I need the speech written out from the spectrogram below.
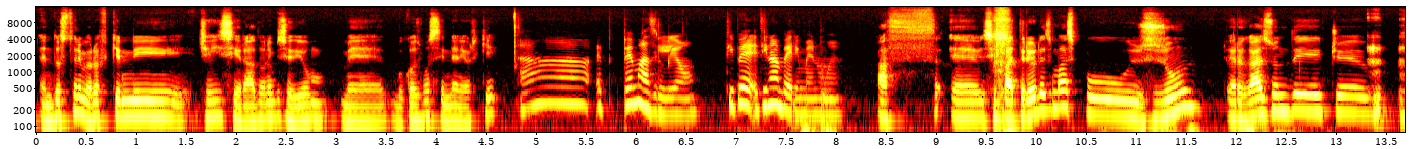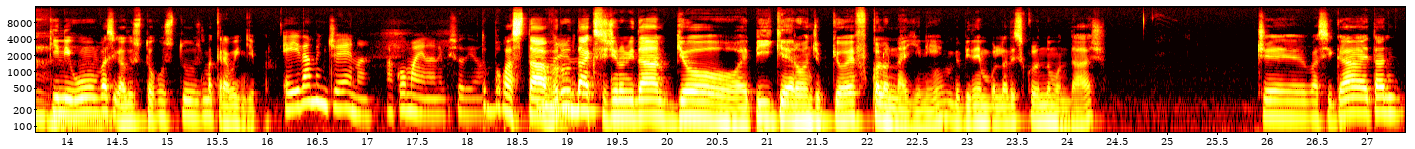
εντός των ημερών ευκαινεί και η σειρά των επεισοδίων με τον κόσμος στη Νέα Υόρκη. Α, ε, πέ μας λίγο. Τι, πε- τι να περιμένουμε; αθ- ε, συμπατριώτες μας που ζουν, εργάζονται και κυνηγούν βασικά τους στόχους τους μακριά από την Κύπρο. Ε, είδαμε και ένα, ακόμα έναν επεισόδιο. Το Παπασταύρου, Ναι. εντάξει, εκείνον ήταν πιο επίκαιρο και πιο εύκολο να γίνει, επειδή είναι πολύ δύσκολο το μοντάζ. Και βασικά ήταν,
